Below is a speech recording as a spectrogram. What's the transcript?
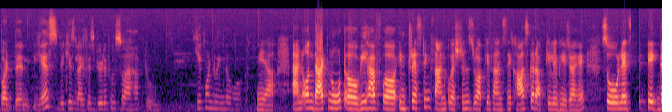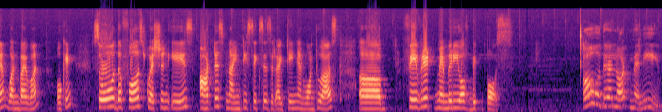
but then yes, because life is beautiful, so I have to keep on doing the work. Yeah, and on that note, uh, we have uh, interesting fan questions जो आपके fans ने खास कर आपके लिए भेजा है. So let's take them one by one. Okay. So the first question is artist 96 is writing and want to ask uh, favorite memory of Big Boss. Oh, there are a lot many.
